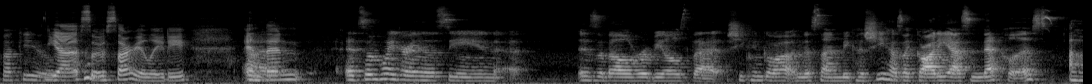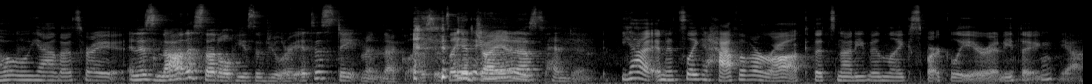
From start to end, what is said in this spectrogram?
Fuck you. yeah, so sorry, lady. And Uh, then At some point during the scene, Isobel reveals that she can go out in the sun because she has a gaudy ass necklace. Oh yeah, that's right. And it's not a subtle piece of jewelry, it's a statement necklace. It's like a giant is. ass pendant. Yeah, and it's like half of a rock that's not even like sparkly or anything. Yeah.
